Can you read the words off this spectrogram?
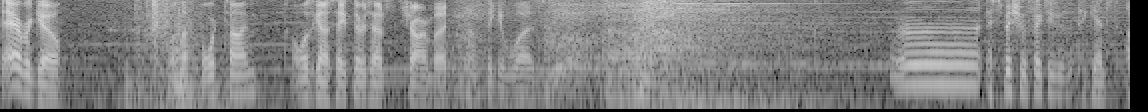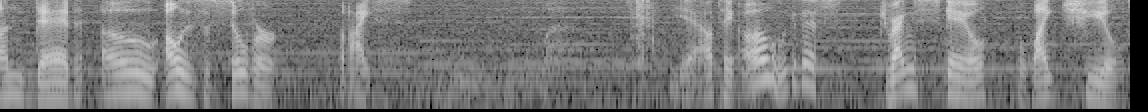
There we go. What was that, fourth time? I was to say third time's the charm, but I don't think it was. Um, uh, especially effective against undead. Oh, oh, this is silver of ice. Yeah, I'll take. Oh, look at this. Dragon scale, light shield.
